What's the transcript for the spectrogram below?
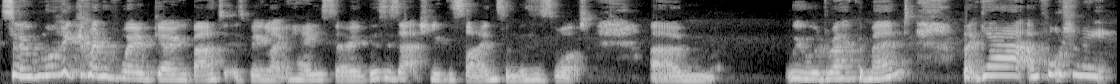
so my kind of way of going about it is being like, hey, so this is actually the science, and this is what um, we would recommend. But yeah, unfortunately,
